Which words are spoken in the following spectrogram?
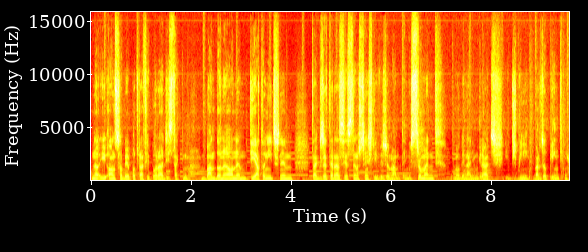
No i on sobie potrafi poradzić z takim bandoneonem diatonicznym. Także teraz jestem szczęśliwy, że mam ten instrument, mogę na nim grać i brzmi bardzo pięknie.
